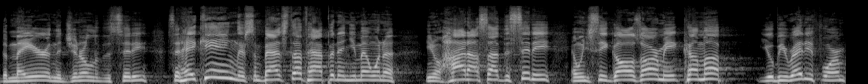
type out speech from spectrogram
The mayor and the general of the city said, Hey, king, there's some bad stuff happening. You may want to you know, hide outside the city. And when you see Gaal's army come up, you'll be ready for him.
